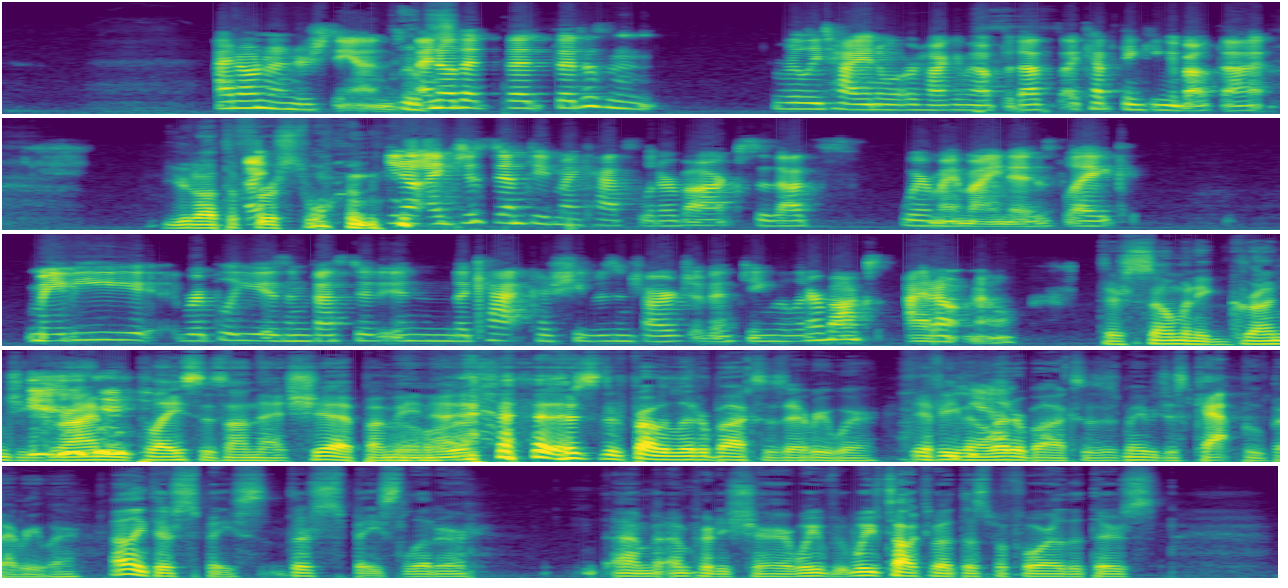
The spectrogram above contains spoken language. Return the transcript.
I don't understand. It's, I know that, that that doesn't really tie into what we're talking about, but that's I kept thinking about that. You're not the first I, one. you know, I just emptied my cat's litter box, so that's where my mind is. Like, maybe Ripley is invested in the cat because she was in charge of emptying the litter box. I don't know there's so many grungy, grimy places on that ship. I mean, oh, uh, there's, there's, probably litter boxes everywhere. If even yeah. litter boxes, there's maybe just cat poop everywhere. I think there's space. There's space litter. I'm I'm pretty sure. We've we've talked about this before. That there's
